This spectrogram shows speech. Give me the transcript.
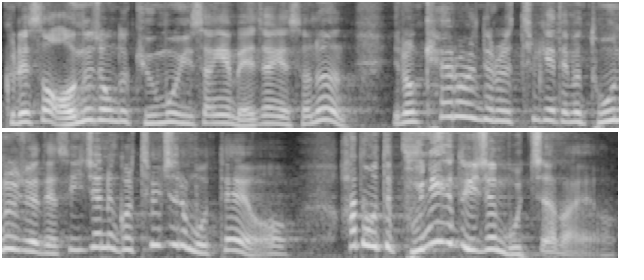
그래서 어느 정도 규모 이상의 매장에서는 이런 캐롤들을 틀게 되면 돈을 줘야 돼서 이제는 그걸 틀지를 못해요. 하다못해 분위기도 이제는 못 잡아요.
